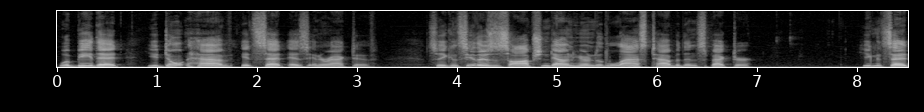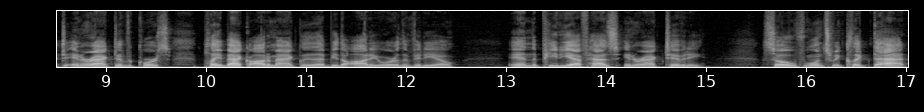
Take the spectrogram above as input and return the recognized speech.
would be that you don't have it set as interactive. So you can see there's this option down here under the last tab of the inspector. You can set it to interactive, of course, playback automatically. That'd be the audio or the video. And the PDF has interactivity. So once we click that,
